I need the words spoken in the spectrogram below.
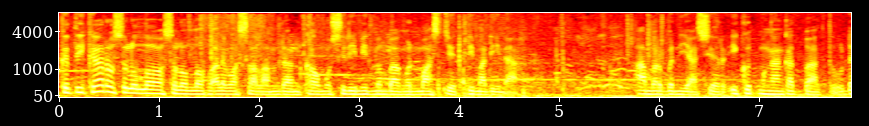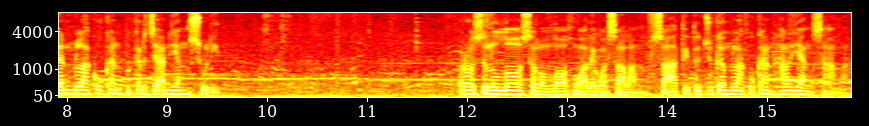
Ketika Rasulullah Shallallahu Alaihi Wasallam dan kaum muslimin membangun masjid di Madinah, Amr bin Yasir ikut mengangkat batu dan melakukan pekerjaan yang sulit. Rasulullah Shallallahu Alaihi Wasallam saat itu juga melakukan hal yang sama.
